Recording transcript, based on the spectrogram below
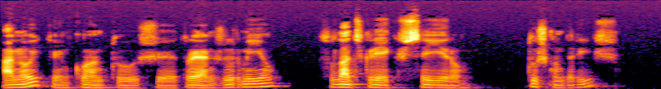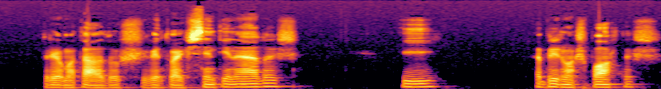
À noite, enquanto os eh, troianos dormiam, soldados gregos saíram dos esconderijos, teriam matado os eventuais sentinelas e abriram as portas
